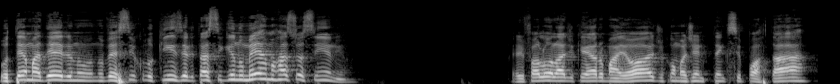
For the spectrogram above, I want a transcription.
o tema dele no, no versículo 15, ele está seguindo o mesmo raciocínio. Ele falou lá de quem era o maior, de como a gente tem que se portar.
